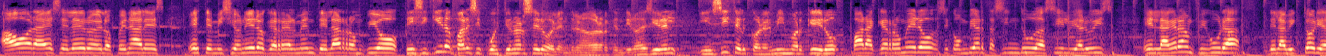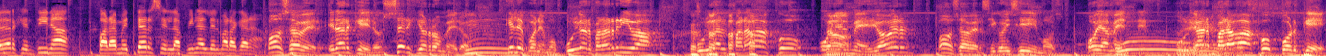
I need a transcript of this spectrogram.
ahora es el héroe de los penales, este misionero que realmente la rompió. Ni siquiera parece cuestionárselo el entrenador argentino, es decir, él insiste con el mismo arquero para que Romero se convierta sin duda, Silvia Luis, en la gran figura de la victoria de Argentina para meterse en la final del Maracaná. Vamos a ver, el arquero, Sergio Romero. ¿Qué le ponemos? ¿Pulgar para arriba? ¿Pulgar para abajo o en el medio? A ver, vamos a ver si coincidimos. Obviamente, pulgar para abajo, ¿por qué?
